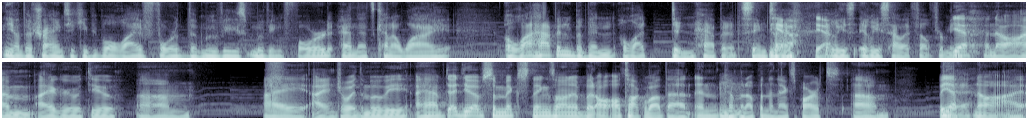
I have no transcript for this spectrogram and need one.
you know they're trying to keep people alive for the movies moving forward, and that's kind of why a lot happened, but then a lot didn't happen at the same time. Yeah, yeah. At least, at least how it felt for me. Yeah, no, I'm I agree with you. Um I I enjoyed the movie. I have I do have some mixed things on it, but I'll, I'll talk about that and Mhm. coming up in the next parts. Um but yeah, Yeah. no, I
